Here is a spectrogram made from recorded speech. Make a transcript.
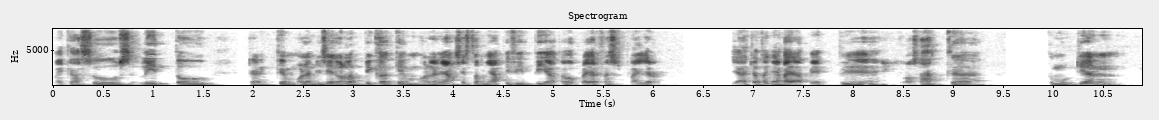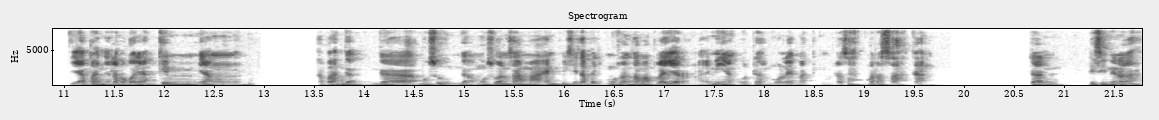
Megasus, Lito dan game online di sini itu lebih ke game online yang sistemnya PVP atau player versus player. Ya contohnya kayak PB, Losaga kemudian ya banyak lah pokoknya game yang apa nggak nggak musuh nggak musuhan sama NPC tapi musuhan sama player. Nah ini yang udah mulai makin meresah, meresahkan. Dan di sinilah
